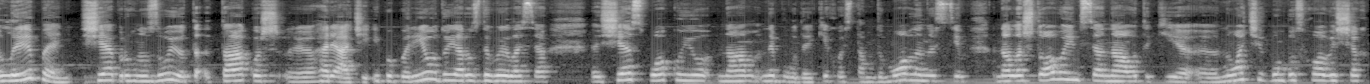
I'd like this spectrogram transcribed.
липень ще прогнозую також е, гарячий. І по періоду я роздивилася, ще спокою нам не буде, якихось там домовленостей. Налаштовуємося на отакі ночі в бомбосховищах.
